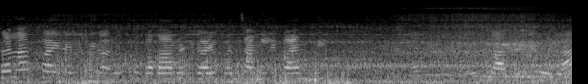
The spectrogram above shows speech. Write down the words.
चला फायनली निघालो तुका बाबाची गाडी पण चांगली बांधली आणि जातो शिवला.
